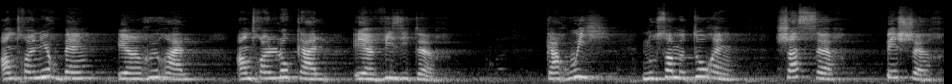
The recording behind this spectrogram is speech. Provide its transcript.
entre un urbain et un rural, entre un local et un visiteur. Car oui, nous sommes taurins, chasseurs, pêcheurs,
